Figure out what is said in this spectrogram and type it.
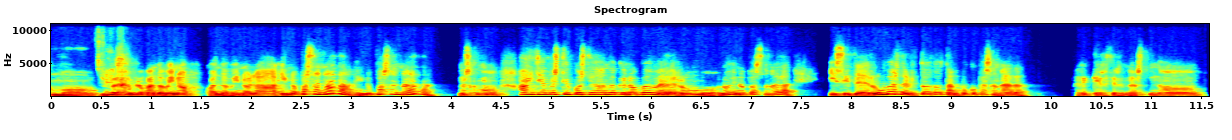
Como, mm, por ejemplo, cuando vino, cuando vino la... Y no pasa nada, y no pasa nada. No es como, ay, ya me estoy cuestionando que no puedo, me derrumbo, ¿no? Y no pasa nada. Y si te derrumbas del todo, tampoco pasa nada. Decir, no,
